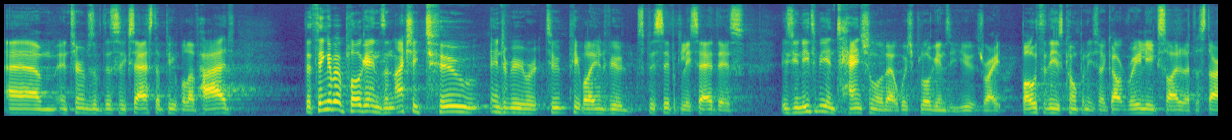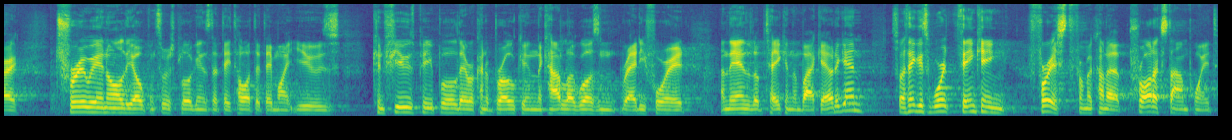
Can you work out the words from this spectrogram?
um, in terms of the success that people have had. The thing about plugins, and actually two, interviewer, two people I interviewed specifically said this, is you need to be intentional about which plugins you use, right? Both of these companies I got really excited at the start, threw in all the open source plugins that they thought that they might use, confused people, they were kind of broken, the catalog wasn't ready for it, and they ended up taking them back out again. So I think it's worth thinking first from a kind of product standpoint,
